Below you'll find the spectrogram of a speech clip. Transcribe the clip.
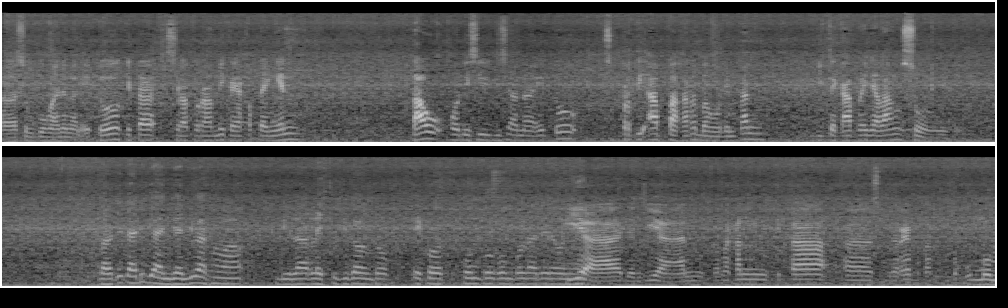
eh, sehubungan dengan itu kita silaturahmi kayak kepengen tahu kondisi di sana itu seperti apa karena Bang Onim kan di TKP-nya langsung gitu. Berarti tadi janjian juga sama Bilar Lesti juga untuk ikut kumpul-kumpul tadi reuni. Iya janjian karena kan kita eh, sebenarnya bukan untuk umum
